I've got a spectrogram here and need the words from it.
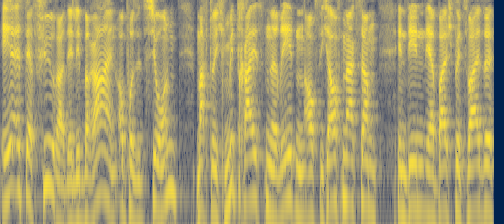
Er ist der Führer der liberalen Opposition, macht durch mitreißende Reden auf sich aufmerksam, in denen er beispielsweise,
